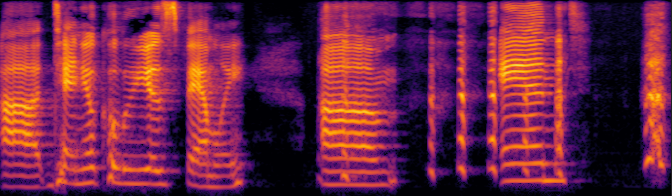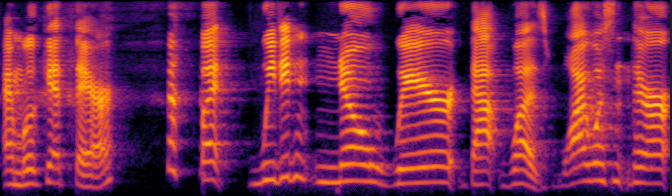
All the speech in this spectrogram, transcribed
uh Daniel Kaluuya's family. Um and and we'll get there. But we didn't know where that was. Why wasn't there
